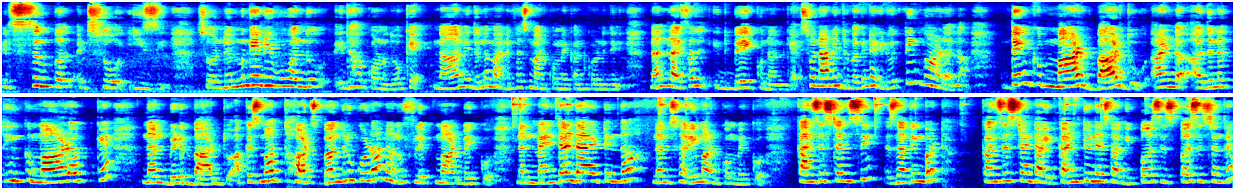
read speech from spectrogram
It's simple it's so easy so ನಿಮಗೆ ನೀವು ಒಂದು ಇದು ಹಾಕೊಳೋದು. ಓಕೆ? ನಾನು ಇದನ್ನು ಮ್ಯಾನಿಫೆಸ್ಟ್ ಮಾಡ್ಕೊಬೇಕು ಅಂದ್ಕೊಂಡಿದ್ದೀನಿ ನನ್ನ ಲೈಫಲ್ಲಿ ಇದು ಬೇಕು ನನಗೆ. ಸೊ ನಾನು ಇದ್ರ ಬಗ್ಗೆ ನೆಗೆಟಿವ್ ಥಿಂಕ್ ಮಾಡಲ್ಲ. ಥಿಂಕ್ ಮಾಡಬಾರ್ದು. ಆ್ಯಂಡ್ ಅದನ್ನು ಥಿಂಕ್ ಮಾಡೋಕ್ಕೆ ನಾನು ಬಿಡಬಾರ್ದು. ಅಕಸ್ಮಾತ್ ಥಾಟ್ಸ್ ಬಂದರೂ ಕೂಡ ನಾನು ಫ್ಲಿಪ್ ಮಾಡಬೇಕು. ನನ್ನ ಮೆಂಟಲ್ ಡಯಟಿಂದ ನಾನು ಸರಿ ಮಾಡ್ಕೊಬೇಕು. Consistency is nothing but consistent ಆಗಿ ಕಂಟಿನ್ಯೂಸ್ ಆಗಿ ಪರ್ಸಿಸ್ ಪರ್ಸಿಸ್ಟ್ ಅಂದರೆ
